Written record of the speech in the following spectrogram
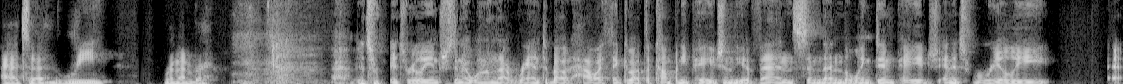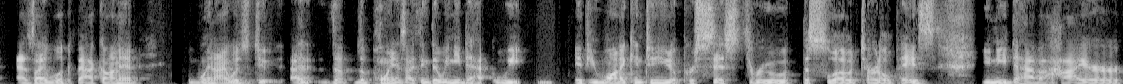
i had to re remember it's it's really interesting. I went on that rant about how I think about the company page and the events and then the LinkedIn page. And it's really as I look back on it when I was do I, the the point is I think that we need to ha- we if you want to continue to persist through the slow turtle pace, you need to have a higher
